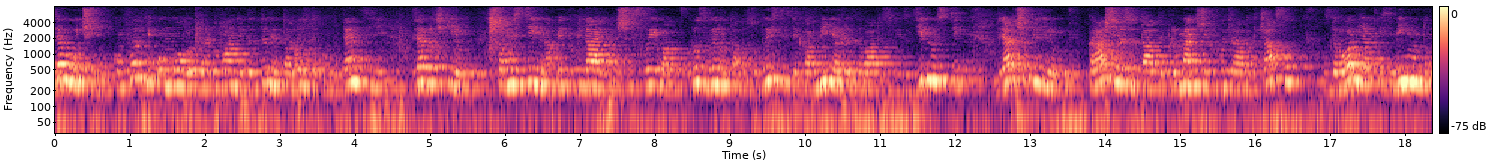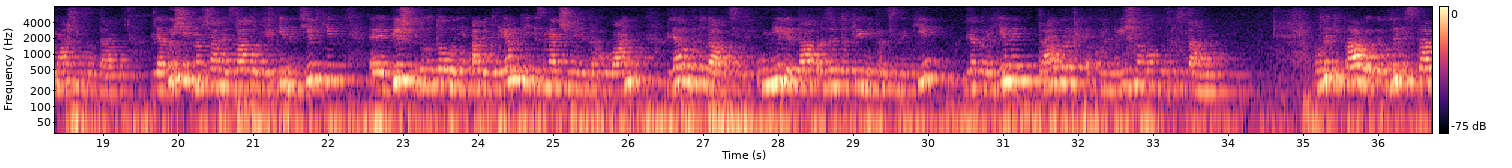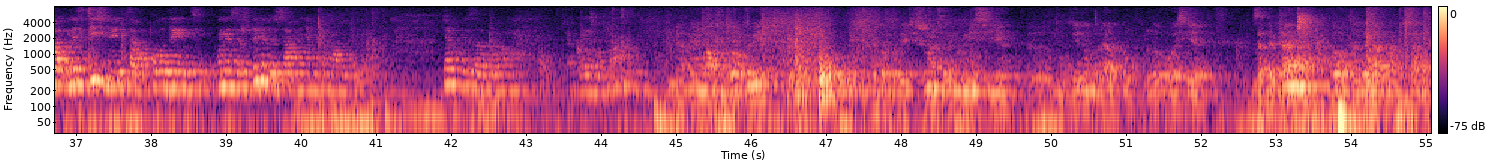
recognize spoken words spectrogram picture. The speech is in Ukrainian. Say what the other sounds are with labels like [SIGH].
Для учнів комфортні умови перебування дитини та розвиток компетенції, відповідальна, щаслива, розвинута особистість, яка вміє реалізувати свої здібності, для вчителів кращі результати при менших витратах часу, здоров'я і з мінімум домашніх завдань. Для вищих навчальних закладів і не тільки е, більш підготовлені абітурієнти і зменшення відрахувань, для роботодавців умілі та результативні працівники, для країни драйвери економічного зростання. Є команди. Дякую за увагу. Дякуємо вам. Дякую вам за доповідь. За доповідь. Шановні члени комісії, е, згідно порядку, у вас є запитання до кандидата на посаду.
